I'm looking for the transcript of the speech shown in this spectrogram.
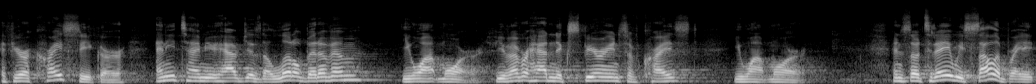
If you're a Christ seeker, anytime you have just a little bit of Him, you want more. If you've ever had an experience of Christ, you want more. And so today we celebrate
